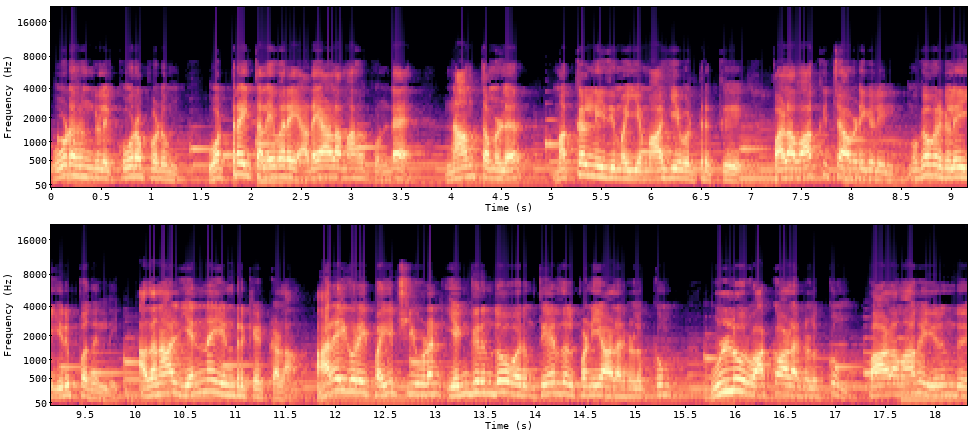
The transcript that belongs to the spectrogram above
ஊடகங்களில் கூறப்படும் ஒற்றை தலைவரை அடையாளமாக கொண்ட நாம் தமிழர் மக்கள் நீதி மையம் ஆகியவற்றுக்கு பல வாக்குச்சாவடிகளில் முகவர்களே இருப்பதில்லை. அதனால் என்ன என்று கேட்கலாம். அரைகுறை பயிற்சியுடன் எங்கிருந்தோ வரும் தேர்தல் பணியாளர்களுக்கும் உள்ளூர் வாக்காளர்களுக்கும் பாலமாக இருந்து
